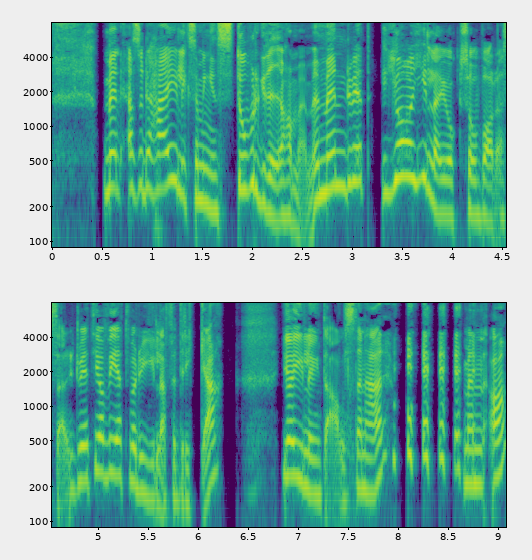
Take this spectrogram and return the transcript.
Men alltså det här är liksom ingen stor grej att ha med mig. Men du vet, jag gillar ju också att vara så här. Du vet, jag vet vad du gillar för dricka. Jag gillar inte alls den här. Men ja,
